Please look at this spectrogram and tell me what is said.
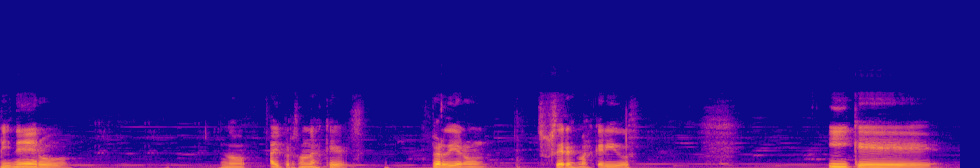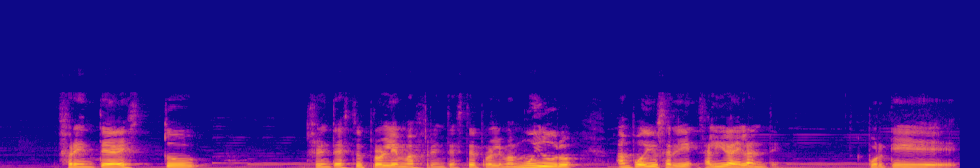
dinero. ¿no? Hay personas que perdieron sus seres más queridos y que frente a esto, frente a este problema, frente a este problema muy duro, han podido salir, salir adelante. Porque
